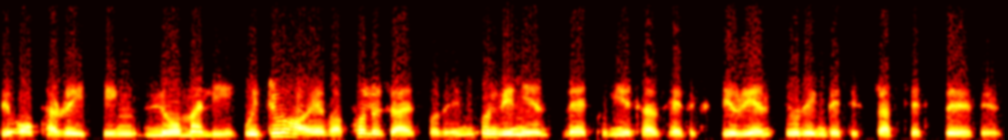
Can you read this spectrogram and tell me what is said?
be operating normally. We do, however, apologize for the inconvenience that commuters have experienced during the disrupted service.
